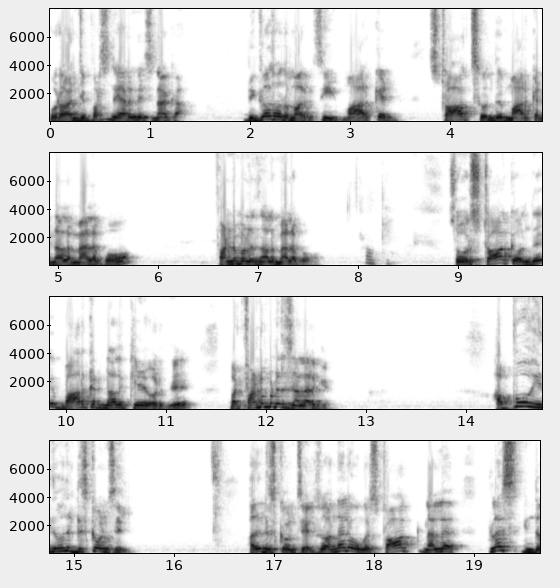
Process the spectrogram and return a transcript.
ஒரு அஞ்சு பர்சன்ட் இறங்குச்சுனாக்கா because of the market see market stocks வந்து மார்க்கெட்னால மேலே போகும் ஃபண்டமெண்டல்ஸ்னால மேலே போகும். ஓகே ஸோ ஒரு ஸ்டாக் வந்து மார்க்கெட்னால கீழே வருது பட் ஃபண்டமெண்டல்ஸ் நல்லா இருக்கு. அப்போது இது வந்து டிஸ்கவுண்ட் சேல் அது டிஸ்கவுண்ட் சேல் ஸோ அதனால உங்கள் ஸ்டாக் நல்ல ப்ளஸ் இந்த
